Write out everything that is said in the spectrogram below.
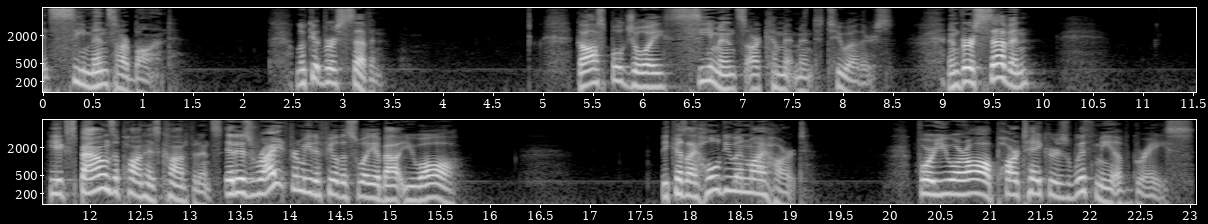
it cements our bond. Look at verse 7. Gospel joy cements our commitment to others. In verse 7, he expounds upon his confidence. It is right for me to feel this way about you all, because I hold you in my heart, for you are all partakers with me of grace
